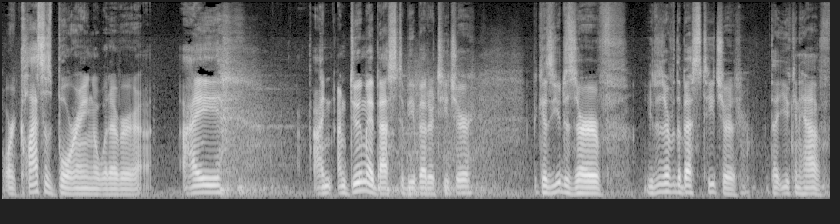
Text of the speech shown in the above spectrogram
or class is boring, or whatever. I I'm, I'm doing my best to be a better teacher because you deserve you deserve the best teacher that you can have,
